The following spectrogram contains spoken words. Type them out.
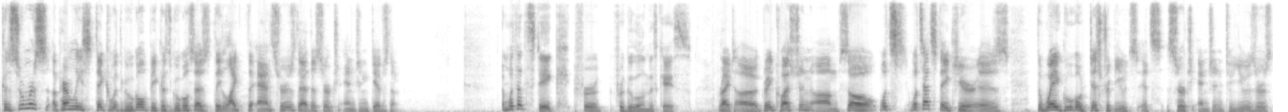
consumers apparently stick with Google because Google says they like the answers that the search engine gives them. And what's at stake for for Google in this case? Right, uh, great question. Um, so what's what's at stake here is the way Google distributes its search engine to users.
